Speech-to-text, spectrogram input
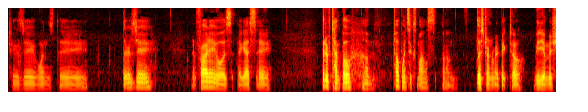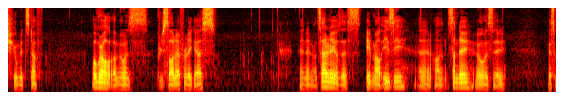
Tuesday, Wednesday, Thursday, and Friday was, I guess, a bit of tempo. Um, 12.6 miles. Um, blister on right big toe. Medium-ish humid stuff. Overall, um, it was pretty solid effort, I guess. And then on Saturday, it was a 8 mile easy. And then on Sunday, it was a, I guess,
